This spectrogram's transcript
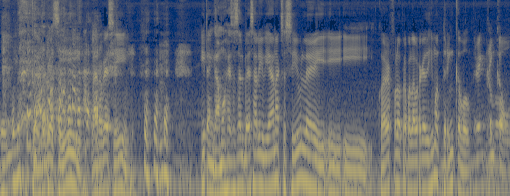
El. Claro que sí, claro que sí. Y tengamos esa cerveza liviana, accesible y, y, y- ¿cuál fue la otra palabra que dijimos? Drinkable. Drinkable.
